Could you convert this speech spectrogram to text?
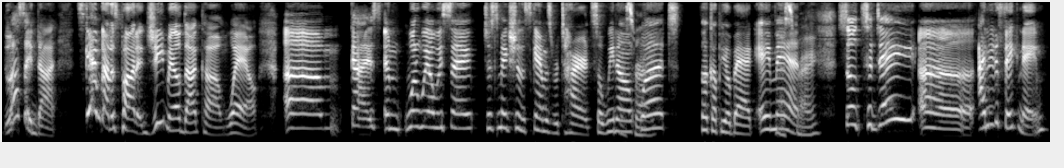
Do I say dot? Scamgoddesspod at gmail.com. Wow. Um, guys, and what do we always say? Just make sure the scam is retired so we don't right. what? Fuck up your bag. Amen. That's right. So today, uh, I need a fake name.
